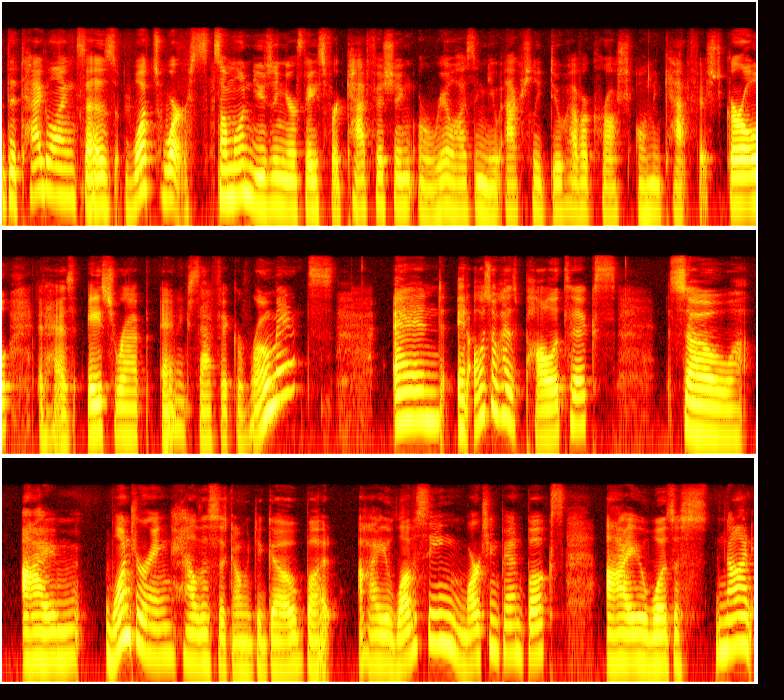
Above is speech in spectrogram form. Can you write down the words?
The tagline says, what's worse, someone using your face for catfishing or realizing you actually do have a crush on the catfished girl. It has ace rep and sapphic romance. And it also has politics. So I'm wondering how this is going to go, but I love seeing marching band books. I was a, not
